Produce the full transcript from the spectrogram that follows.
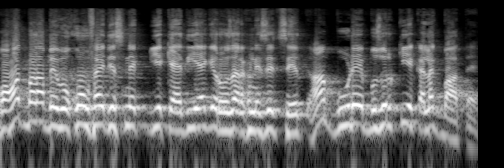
بہت بڑا بے وقوف ہے جس نے یہ کہہ دیا ہے کہ روزہ رکھنے سے صحت ہاں بوڑھے بزرگ کی ایک الگ بات ہے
